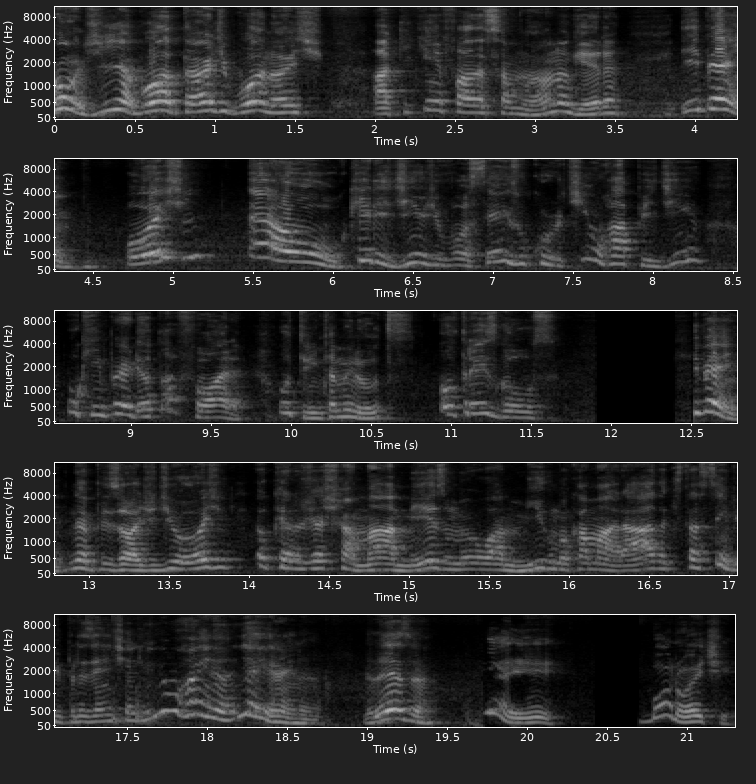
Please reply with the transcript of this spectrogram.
Bom dia, boa tarde, boa noite. Aqui quem fala é Samuel Nogueira. E bem, hoje é o queridinho de vocês, o curtinho, o rapidinho, o quem perdeu tá fora. O 30 minutos ou 3 gols. E bem, no episódio de hoje, eu quero já chamar mesmo meu amigo, meu camarada, que está sempre presente ali, o Rainan. E aí, Rainan? Beleza? E aí? Boa noite.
